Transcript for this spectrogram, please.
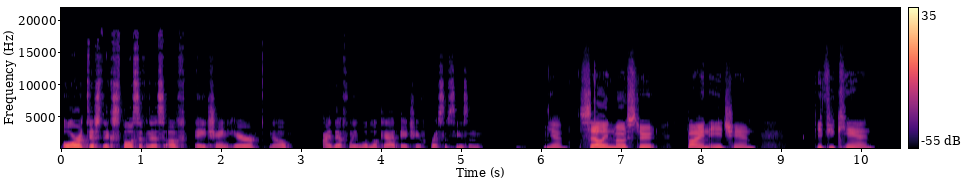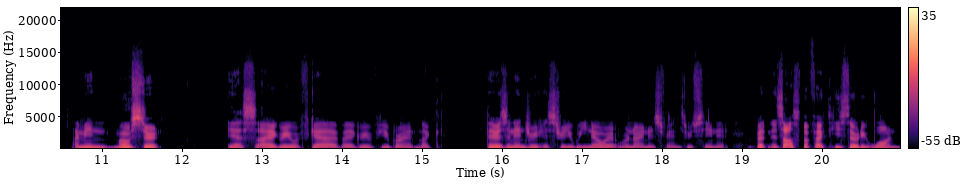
or just the explosiveness of Achane here. No, I definitely would look at Achane for the rest of the season. Yeah, selling Mostert, buying Achane, if you can. I mean, Mostert. Yes, I agree with Gav. I agree with you, Brian. Like, there's an injury history. We know it. We're Niners fans. We've seen it. But it's also the fact he's 31,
